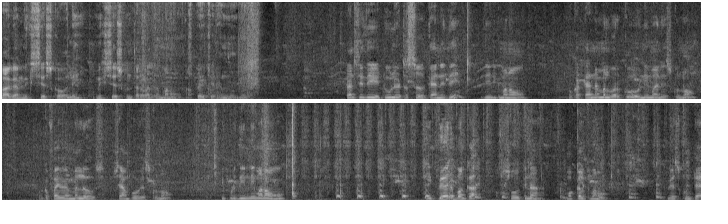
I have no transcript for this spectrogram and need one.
బాగా మిక్స్ చేసుకోవాలి. మిక్స్ చేసుకున్న తర్వాత మనం అప్లై చేయడం ఫ్రెండ్స్ ఇది టూ లీటర్స్ క్యాన్ ఇది. దీనికి మనం ఒక టెన్ ఎంఎల్ వరకు నీమ్ ఆయిల్ వేసుకున్నాం. ఒక ఫైవ్ ఎంఎల్ షాంపూ వేసుకున్నాం. ఇప్పుడు దీన్ని మనం ఈ పేరు బంక సోకిన మొక్కలకి మనం వేసుకుంటే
